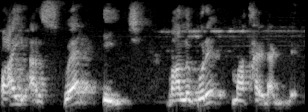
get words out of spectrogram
Pi r square h. ভালো করে মাথায় রাখবে।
